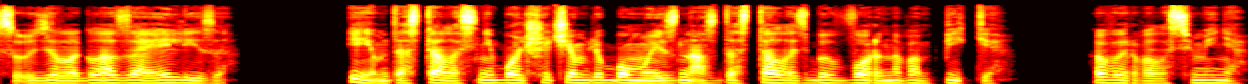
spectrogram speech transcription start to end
сузила глаза Элиза. Им досталось не больше, чем любому из нас досталось бы в Вороновом пике. Вырвалось у меня.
